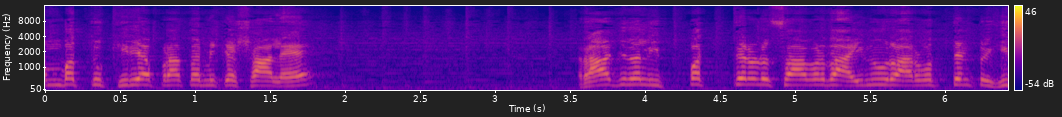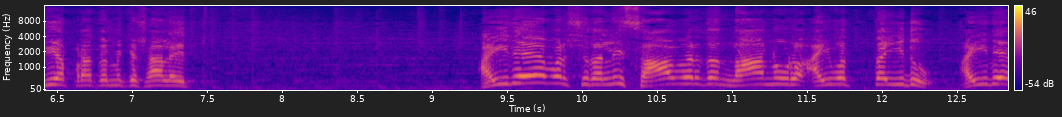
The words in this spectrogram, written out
ಒಂಬತ್ತು ಕಿರಿಯ ಪ್ರಾಥಮಿಕ ಶಾಲೆ, ರಾಜ್ಯದಲ್ಲಿ ಇಪ್ಪತ್ತೆರಡು ಸಾವಿರದ ಐನೂರ ಅರವತ್ತೆಂಟು ಹಿರಿಯ ಪ್ರಾಥಮಿಕ ಶಾಲೆ ಇತ್ತು. ಐದೇ ವರ್ಷದಲ್ಲಿ ಸಾವಿರದ ನಾನ್ನೂರ ಐವತ್ತೈದು, ಐದೇ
